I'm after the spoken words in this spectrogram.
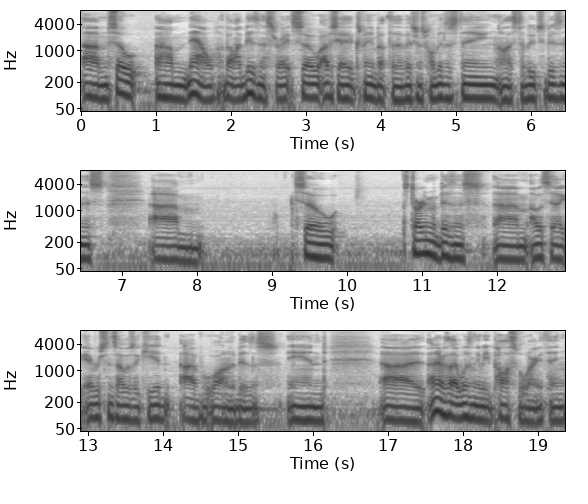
um, so um, now about my business, right? So obviously, I explained about the veteran small business thing, all that stuff, boots business. Um, so starting my business, um, I would say like ever since I was a kid, I've wanted a business, and uh, I never thought it wasn't gonna be possible or anything.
